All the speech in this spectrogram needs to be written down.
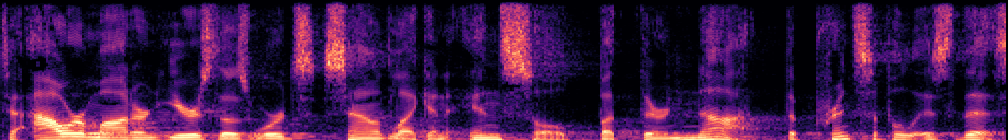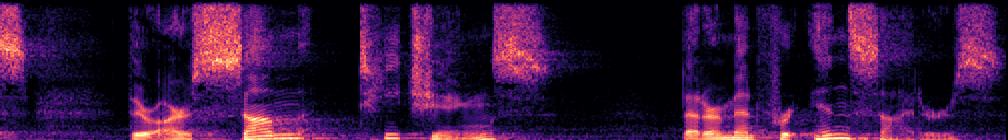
to our modern ears, those words sound like an insult, but they're not. The principle is this there are some teachings that are meant for insiders,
